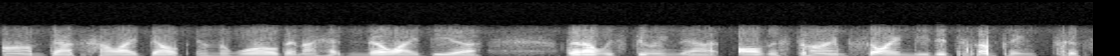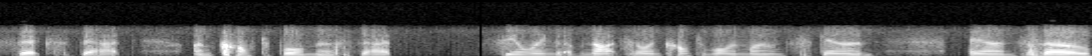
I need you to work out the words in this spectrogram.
Um, that's how I dealt in the world, and I had no idea that I was doing that all this time. So I needed something to fix that uncomfortableness, that feeling of not feeling comfortable in my own skin. And so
